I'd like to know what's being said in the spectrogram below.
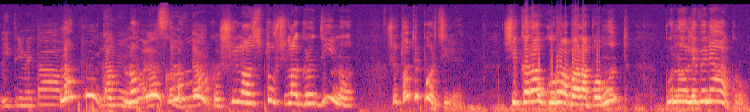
Îi trimita La muncă, la muncă, la muncă, la, stuf, muncă, da? și la stuf, și la grădină, și în toate părțile. Și cărau cu roaba la pământ până le venea acru.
